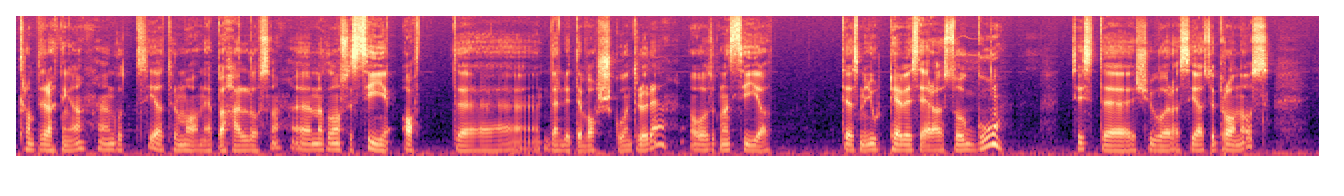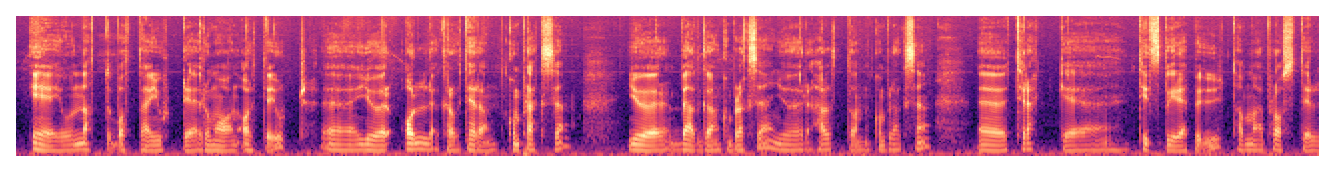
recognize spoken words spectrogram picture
krampetrekninger. Jeg kan godt si at romanen er på hell også. Eh, Men jeg kan også si at uh, den er litt varskoen, tror jeg. Og så kan man si at det som har gjort TV-serier så god de siste 20 åra siden 'Sopranos', er jo nettopp at de har gjort det romanen alltid har gjort. Uh, gjør alle karakterene komplekse. Gjør bad guy-komplekse, gjør heltene komplekse. Eh, trekker tidsbegrepet ut, ha mer plass til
